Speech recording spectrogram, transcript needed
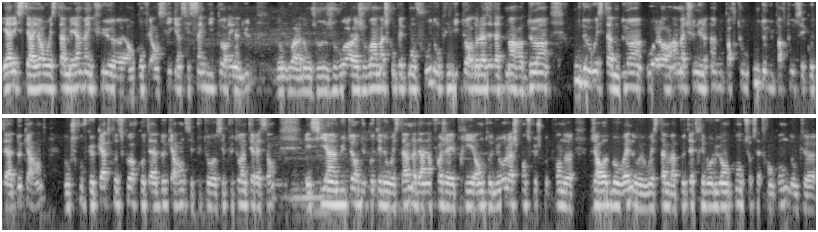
Et à l'extérieur, West Ham est invaincu en Conférence League. Hein. c'est 5 victoires et un nul. Donc voilà, donc je, vois, je vois un match complètement fou. Donc une victoire de la Z Atmar 2-1 ou de West Ham 2-1 ou alors un match nul, un but partout ou deux buts partout, c'est coté à 2,40. Donc je trouve que 4 scores cotés à 2,40, c'est plutôt, c'est plutôt intéressant. Et s'il y a un buteur du côté de West Ham, la dernière fois j'avais pris Antonio, là je pense que je peux prendre Jarrod Bowen. West Ham va peut-être évoluer en compte sur cette rencontre. Donc euh,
